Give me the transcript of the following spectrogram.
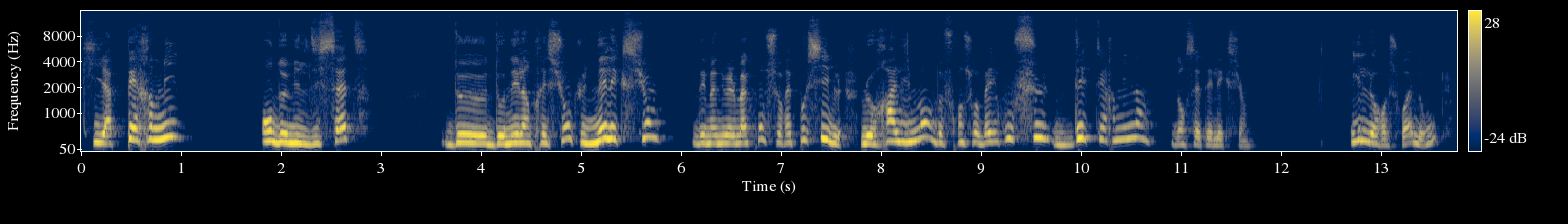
qui a permis en 2017 de donner l'impression qu'une élection d'Emmanuel Macron serait possible. Le ralliement de François Bayrou fut déterminant dans cette élection. Il le reçoit donc,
